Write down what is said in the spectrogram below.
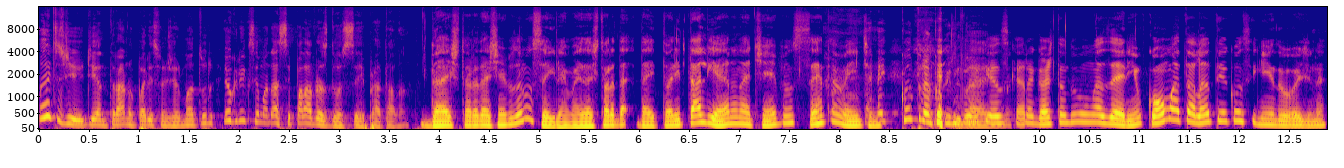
Antes de, de entrar no Paris Saint-Germain, tudo, eu queria que você mandasse palavras doces aí pra Atalanta. Da história da Champions eu não sei, Guilherme, mas da história da, da história italiana na Champions, certamente, né? É, com tranquilidade. Porque né? os caras gostam de um azerinho, como a Atalanta ia conseguindo hoje, né?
